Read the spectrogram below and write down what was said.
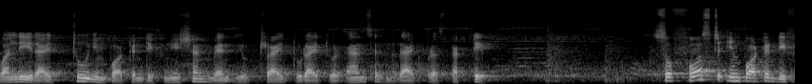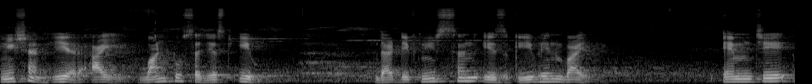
only write two important definition when you try to write your answer in the right perspective. So first important definition here I want to suggest you. That definition is given by M.J.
